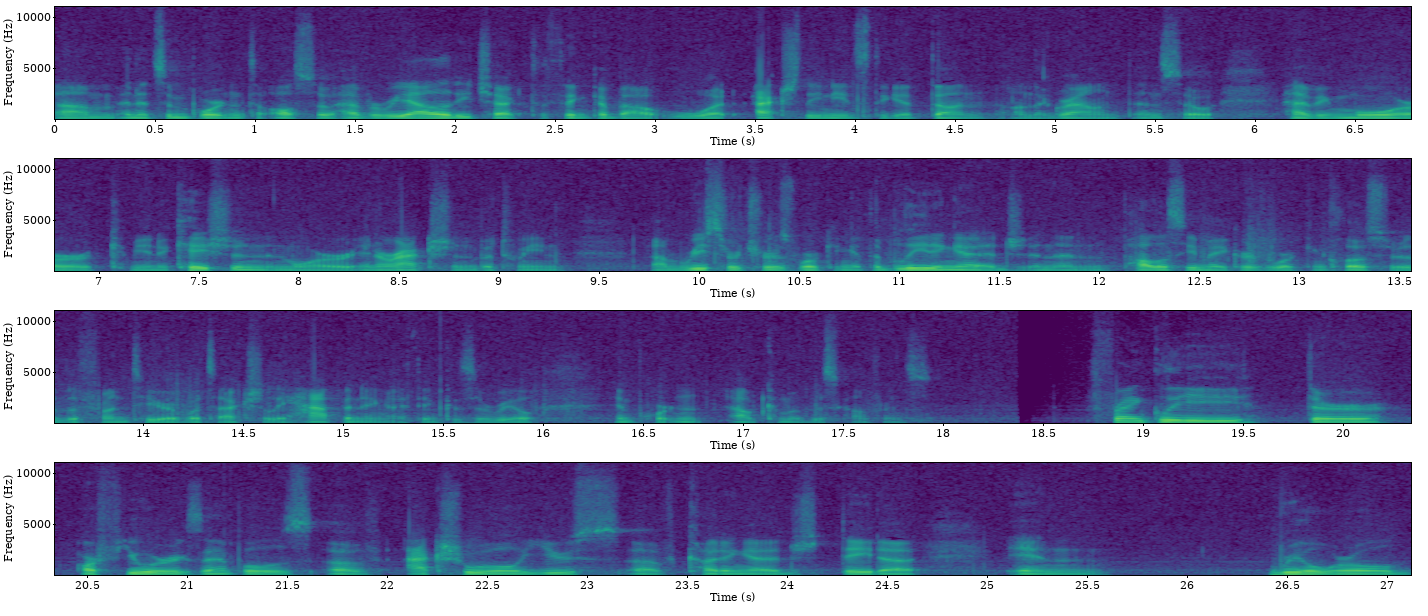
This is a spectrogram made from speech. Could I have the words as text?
um, and it's important to also have a reality check to think about what actually needs to get done on the ground. And so having more communication and more interaction between um, researchers working at the bleeding edge and then policymakers working closer to the frontier of what's actually happening, I think is a real important outcome of this conference. Frankly, there are fewer examples of actual use of cutting edge data in real world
